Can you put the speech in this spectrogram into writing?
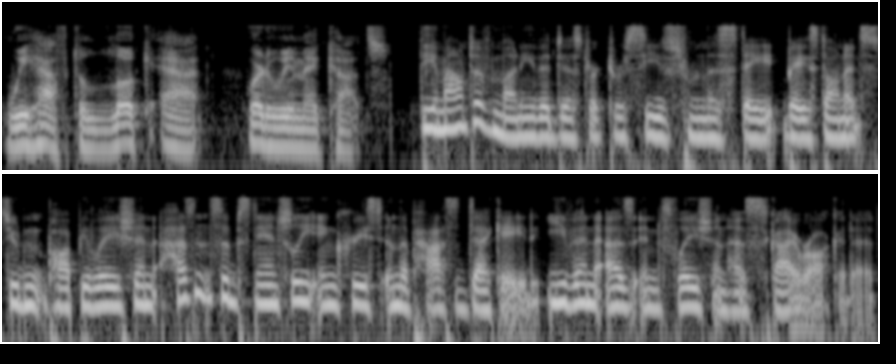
we have to look at where do we make cuts? The amount of money the district receives from the state based on its student population hasn't substantially increased in the past decade, even as inflation has skyrocketed.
